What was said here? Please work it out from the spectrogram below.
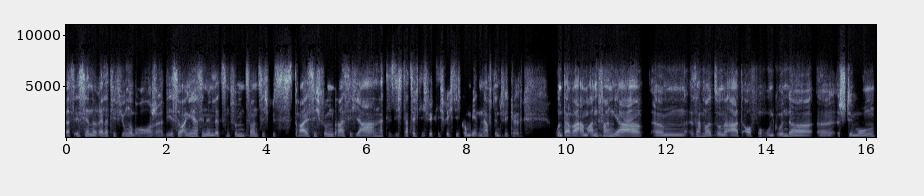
das ist ja eine relativ junge Branche. Die ist so eigentlich erst in den letzten 25 bis 30, 35 Jahren hat die sich tatsächlich wirklich richtig kometenhaft entwickelt. Und da war am Anfang ja, ähm, sag mal, so eine Art Aufbruch und Gründerstimmung,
